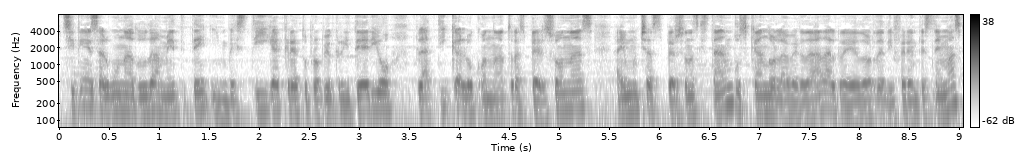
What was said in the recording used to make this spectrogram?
Si tienes alguna duda, métete, investiga, crea tu propio criterio, platícalo con otras personas. Hay muchas personas que están buscando la verdad alrededor de diferentes temas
